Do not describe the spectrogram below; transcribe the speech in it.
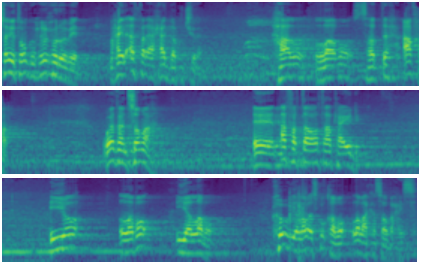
han iyo tobanka waxay u xoroobeen maxaa yaele afar aaxaad baa ku jira hal labo saddex afar. Waa fahanti soo maaha? Afartaa horta halkaa idhig iyo labo iyo labo. Kow iyo labo isku qabo labaa ka soo baxaysa.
